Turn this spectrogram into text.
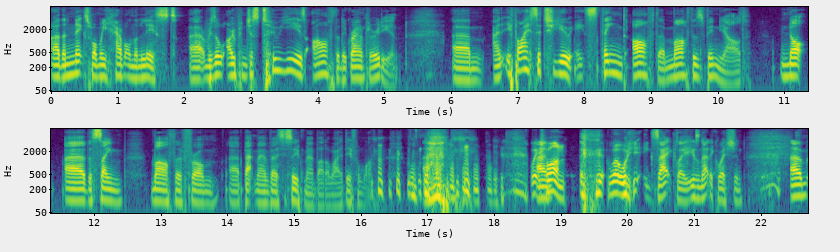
uh, the next one we have on the list, uh, resort opened just two years after the Grand Floridian. Um, and if I said to you it's themed after Martha's Vineyard, not uh, the same Martha from uh, Batman vs Superman, by the way, a different one. Which Um, one? well, we, exactly. Isn't that the question? Um,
